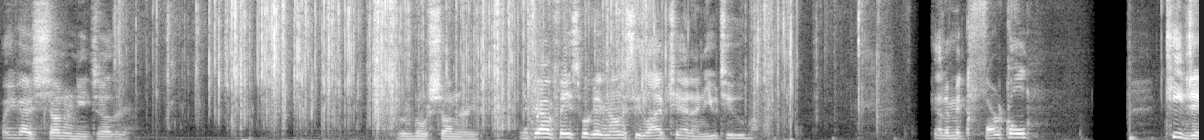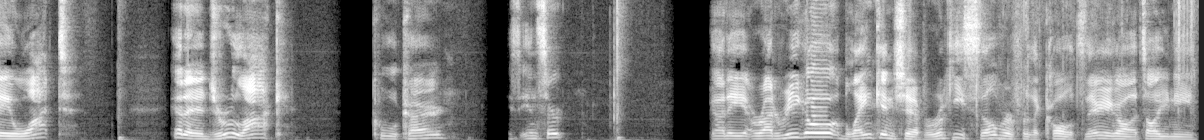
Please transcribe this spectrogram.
Why are you guys shunning each other? There's no shunnery. if you're on Facebook, I can only see live chat on YouTube. Got a McFarkle. TJ Watt. Got a Drew Lock. Cool card. His insert. Got a Rodrigo Blankenship. Rookie silver for the Colts. There you go. That's all you need.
